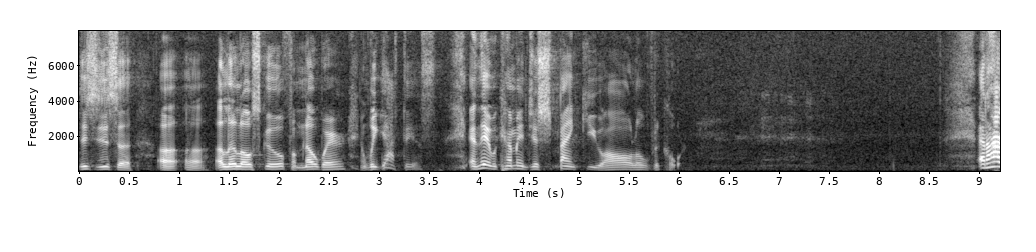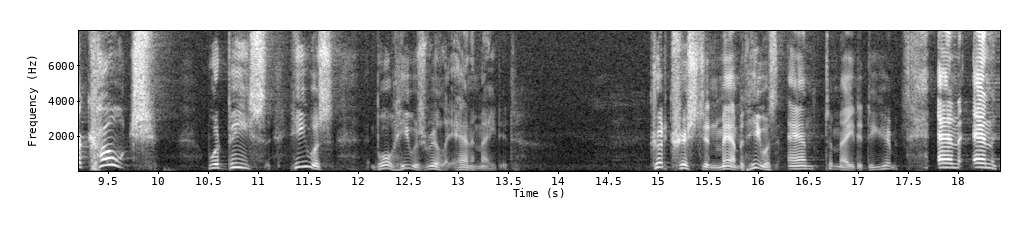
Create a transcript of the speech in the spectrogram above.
This is just a, little old school from nowhere, and we got this. And they would come in and just spank you all over the court. And our coach would be, he was, boy, he was really animated. Good Christian man, but he was animated. Do you hear me? And, and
